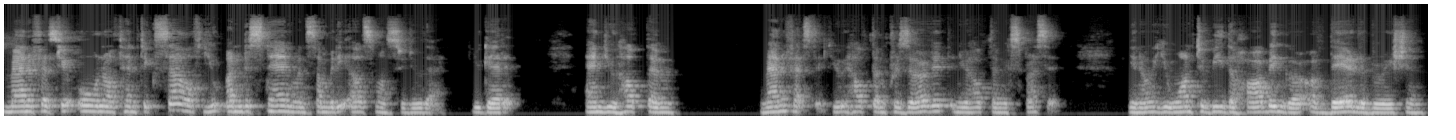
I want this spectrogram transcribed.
manifest your own authentic self you understand when somebody else wants to do that. You get it. And you help them manifest it. You help them preserve it and you help them express it. You know you want to be the harbinger of their liberation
